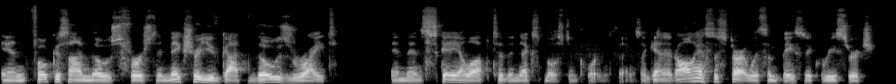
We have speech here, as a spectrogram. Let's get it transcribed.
and focus on those first and make sure you've got those right and then scale up to the next most important things. Again, it all has to start with some basic research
